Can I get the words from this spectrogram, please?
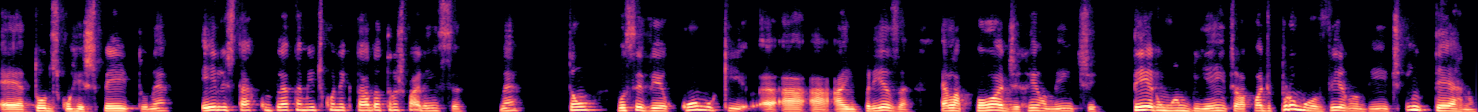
é, todos com respeito, né, ele está completamente conectado à transparência, né? Então, você vê como que a, a, a empresa ela pode realmente ter um ambiente, ela pode promover um ambiente interno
